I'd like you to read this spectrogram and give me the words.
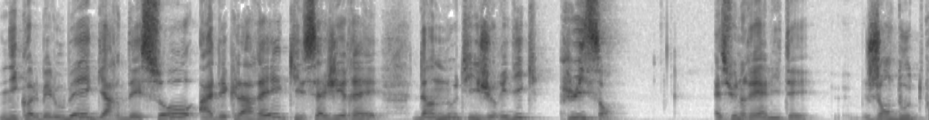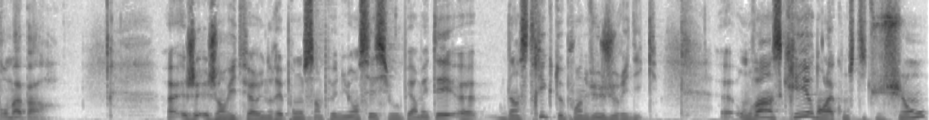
Nicole Belloubet, garde des Sceaux, a déclaré qu'il s'agirait d'un outil juridique puissant. Est-ce une réalité? J'en doute pour ma part. J'ai envie de faire une réponse un peu nuancée, si vous le permettez, euh, d'un strict point de vue juridique. Euh, on va inscrire dans la Constitution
